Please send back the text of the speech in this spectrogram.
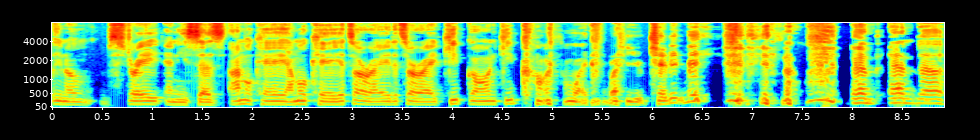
you know straight and he says i'm okay i'm okay it's all right it's all right keep going keep going. I'm like what are you kidding me? You know? And and uh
